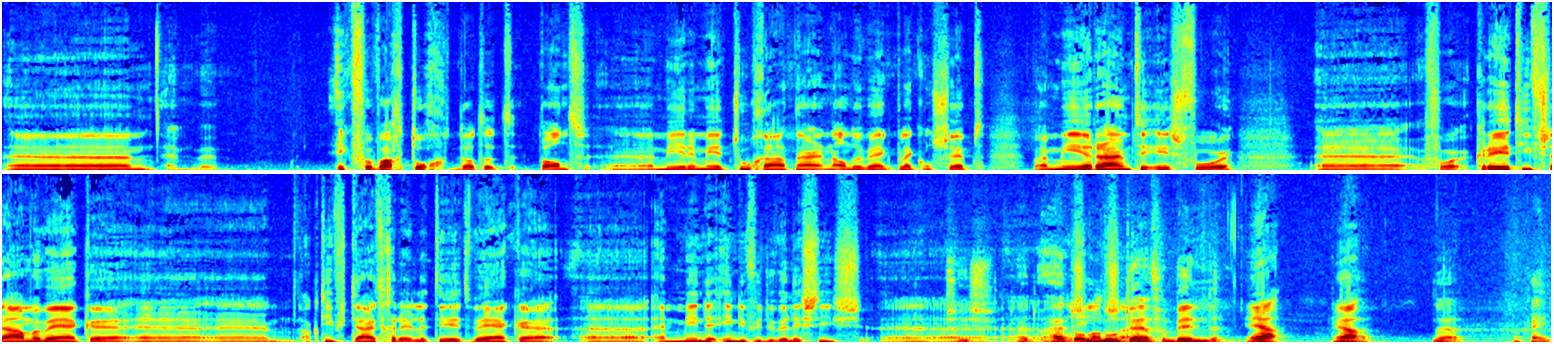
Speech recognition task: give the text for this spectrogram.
ehm, ik verwacht toch dat het pand uh, meer en meer toegaat naar een ander werkplekconcept. Waar meer ruimte is voor, uh, voor creatief samenwerken, uh, activiteit gerelateerd werken en minder individualistisch. Precies, het, het ontmoeten en verbinden. Ja, ja. ja. ja. oké.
